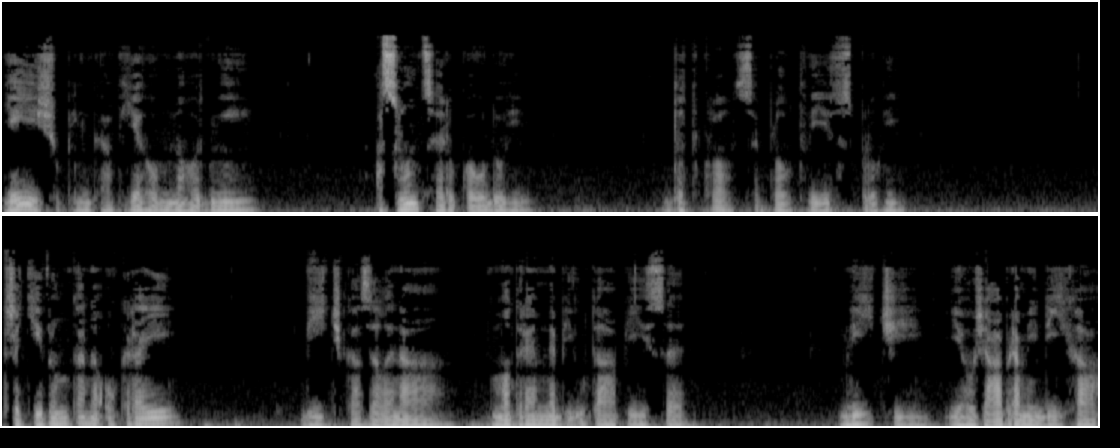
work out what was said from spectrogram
její šupinka v jeho mnoho dní a slunce rukou duhy dotklo se ploutví vzpruhy. Třetí vlnka na okraji, víčka zelená, v modrém nebi utápí se, mlíčí, jeho žábrami dýchá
